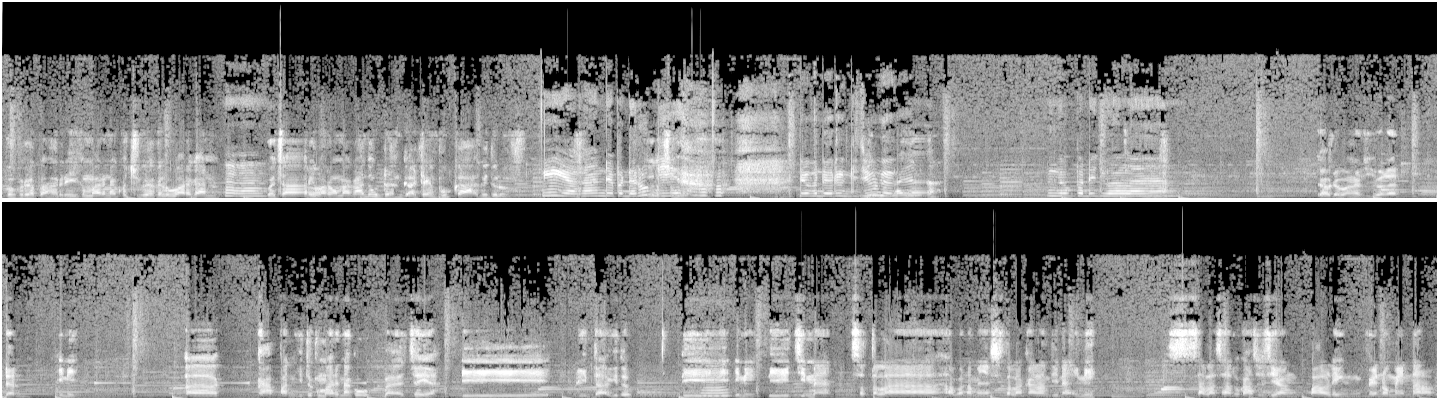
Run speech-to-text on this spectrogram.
beberapa hari kemarin aku juga keluar kan Mm-mm. buat cari warung makan tuh udah nggak ada yang buka gitu loh. Iya kan daripada rugi, daripada rugi Iya, juga kan makanya. nggak pada jualan. Gak udah banget jualan dan ini eh, kapan gitu kemarin aku baca ya di berita gitu di ini di Cina setelah apa namanya setelah karantina ini salah satu kasus yang paling fenomenal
